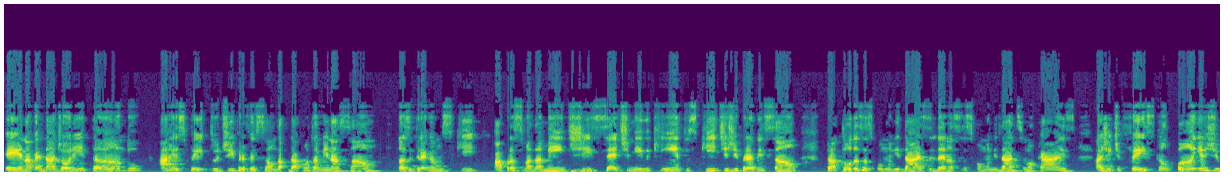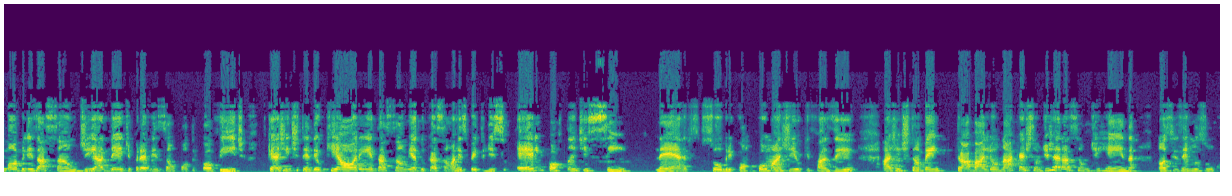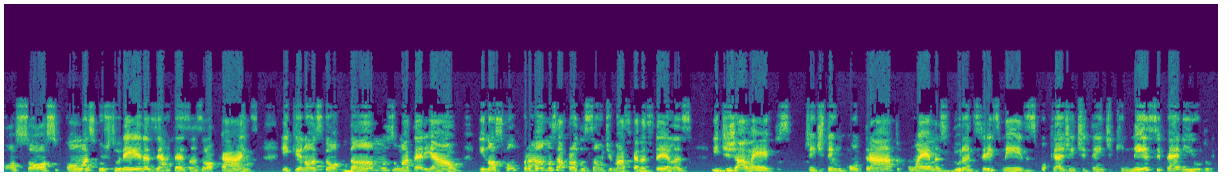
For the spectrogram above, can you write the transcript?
é, na verdade, orientando a respeito de prevenção da, da contaminação. Nós entregamos kit, aproximadamente 7.500 kits de prevenção para todas as comunidades, lideranças das comunidades locais. A gente fez campanhas de mobilização, de AD de prevenção contra o Covid, porque a gente entendeu que a orientação e a educação a respeito disso era importante sim né, sobre como, como agir, o que fazer. A gente também trabalhou na questão de geração de renda. Nós fizemos um consórcio com as costureiras e artesãs locais, em que nós damos o material e nós compramos a produção de máscaras delas e de jalecos. A gente tem um contrato com elas durante seis meses, porque a gente entende que nesse período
